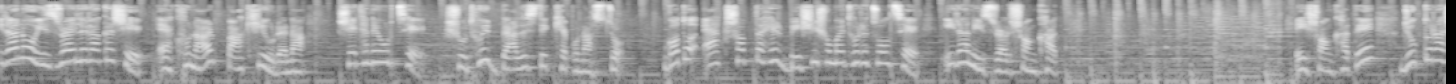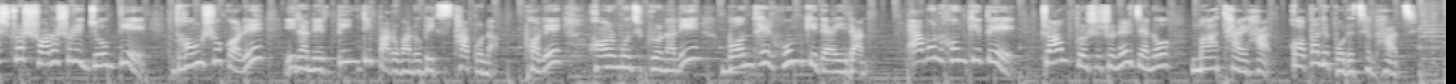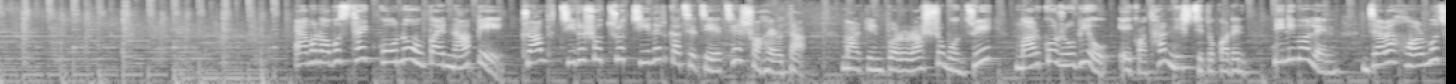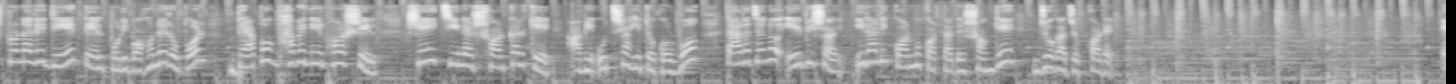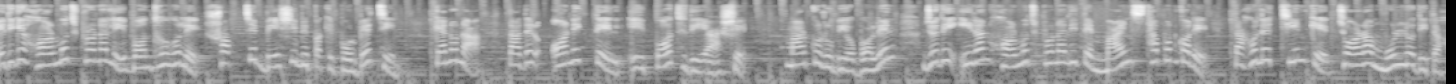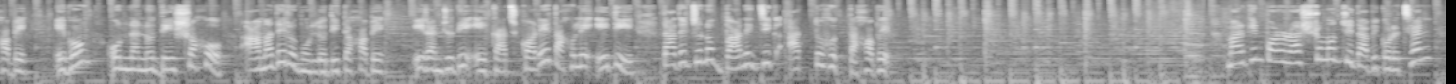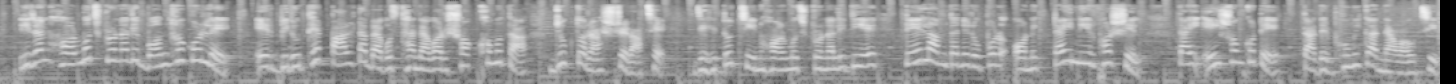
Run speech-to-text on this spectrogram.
Iran ও ইসরায়েলের আকাশে এখন আর পাখি উড়ে না। সেখানে উঠছে শুধুই ব্যালিস্টিক ক্ষেপণাস্ত্র। গত এক সপ্তাহের বেশি সময় ধরে চলছে ইরান ইসরায়েল সংঘাত। এই সংঘাতে যুক্তরাষ্ট্র সরাসরি যোগ দিয়ে ধ্বংস করে ইরানের তিনটি পারমাণবিক স্থাপনা। ফলে হরমুজ প্রণালী বন্ধের হুমকি দেয় ইরান। এমন হুমকি পেয়ে ট্রাম্প প্রশাসনের যেন মাথায় হাত, কপালে পড়েছে ভাঁজ। এমন অবস্থায় কোনো উপায় না পেয়ে ট্রাম্প চিরশত্রু চীনের কাছে চেয়েছে সহায়তা। মার্কিন পররাষ্ট্রমন্ত্রী মার্কো রুবিও এ কথা নিশ্চিত করেন। তিনি বলেন, যারা হরমুজ প্রণালী দিয়ে তেল পরিবহনের উপর ব্যাপকভাবে নির্ভরশীল, সেই চীনের সরকারকে আমি উৎসাহিত করব। তারা যেন এ বিষয়ে ইরানি কর্মকর্তাদের সঙ্গে যোগাযোগ করে। এদিকে হরমুজ প্রণালী বন্ধ হলে সবচেয়ে বেশি বিপাকে পড়বে চীন। কেননা, তাদের অনেক তেল এই পথ দিয়ে আসে। মার্কো রুবিও বলেন, যদি ইরান হরমুজ প্রণালীতে মাইন স্থাপন করে, তাহলে চীনকে চড়া মূল্য দিতে হবে এবং অন্যান্য দেশসহ আমাদেরও মূল্য দিতে হবে। ইরান যদি এই কাজ করে, তাহলে এটি তাদের জন্য বাণিজ্যিক আত্মহত্যা হবে। মার্কিন পররাষ্ট্রমন্ত্রী দাবি করেছেন, ইরান হরমুজ প্রণালী বন্ধ করলে এর বিরুদ্ধে পাল্টা ব্যবস্থা নেওয়ার সক্ষমতা যুক্তরাষ্ট্রের আছে। যেহেতু চীন হরমুজ প্রণালী দিয়ে তেল আমদানির উপর অনেকটাই নির্ভরশীল, তাই এই সংকটে তাদের ভূমিকা নেওয়া উচিত।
